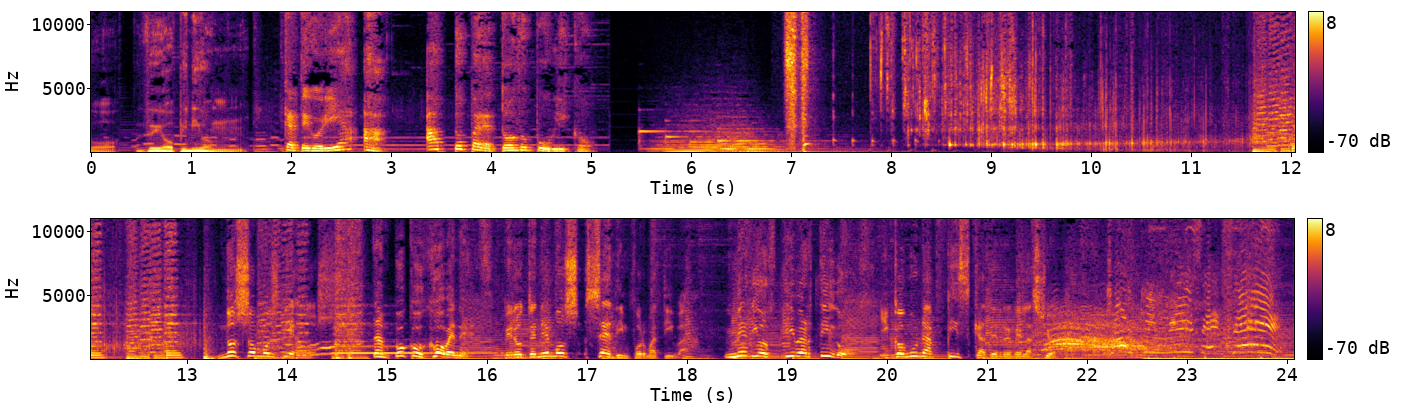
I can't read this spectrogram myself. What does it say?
Informativo de opinión. Categoría A. Apto para todo público. No somos viejos, Tampoco jóvenes. pero tenemos sed informativa Medios divertidos. y con una pizca de revelación.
